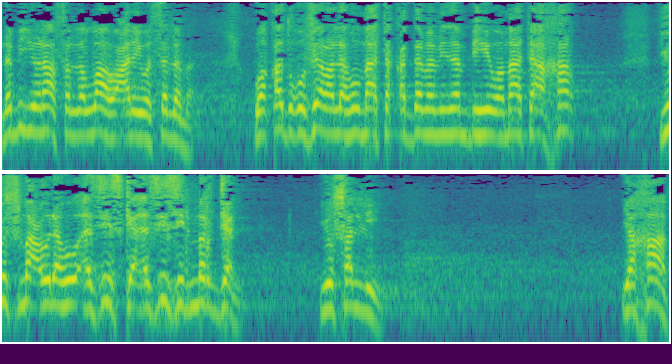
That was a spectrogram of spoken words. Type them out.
نبينا صلى الله عليه وسلم وقد غفر له ما تقدم من ذنبه وما تأخر يسمع له أزيز كأزيز المرجل يصلي يخاف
